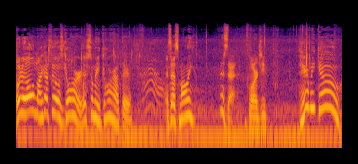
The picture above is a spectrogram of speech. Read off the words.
Oh, no, oh my gosh, look at those gar. There's so many gar out there. Is that smallie? What is that? It's largie. There we go.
